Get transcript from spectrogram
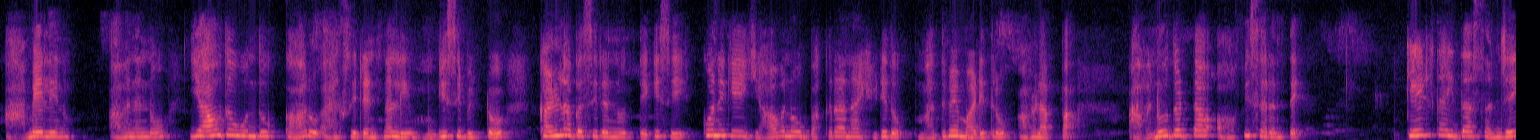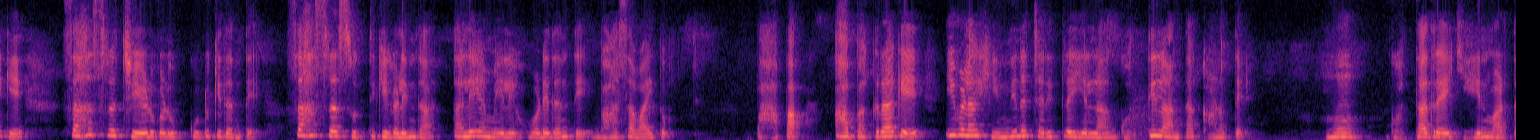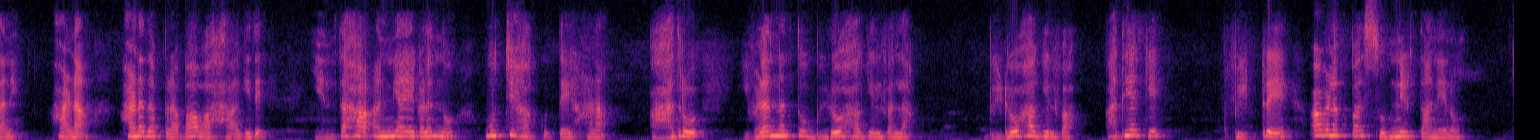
ಆಮೇಲೇನು? ಅವನನ್ನು ಯಾವುದೋ ಒಂದು ಕಾರು ಆಕ್ಸಿಡೆಂಟ್ನಲ್ಲಿ ಮುಗಿಸಿಬಿಟ್ಟು ಕಳ್ಳ ಬಸಿರನ್ನು ತೆಗೆಸಿ ಕೊನೆಗೆ ಯಾವನೋ ಬಕರಾನ ಹಿಡಿದು ಮದುವೆ ಮಾಡಿದ್ರು ಅವಳಪ್ಪ. ಅವನೂ ದೊಡ್ಡ ಆಫೀಸರಂತೆ ಕೇಳ್ತಾ ಇದ್ದ ಸಂಜಯ್ಗೆ ಸಹಸ್ರ ಚೇಳುಗಳು ಕುಟುಕಿದಂತೆ, ಸಹಸ್ರ ಸುತ್ತಿಗೆಗಳಿಂದ ತಲೆಯ ಮೇಲೆ ಹೊಡೆದಂತೆ ಭಾಸವಾಯಿತು. ಪಾಪ, ಆ ಬಕ್ರಾಗೆ ಇವಳ ಹಿಂದಿನ ಚರಿತ್ರೆ ಎಲ್ಲ ಗೊತ್ತಿಲ್ಲ ಅಂತ ಕಾಣುತ್ತೆ. ಹ್ಞೂ, ಗೊತ್ತಾದರೆ ಏನು ಮಾಡ್ತಾನೆ? ಹಣ, ಹಣದ ಪ್ರಭಾವ ಆಗಿದೆ ಎಂತಹ ಅನ್ಯಾಯಗಳನ್ನು ಮುಚ್ಚಿ ಹಾಕುತ್ತೆ ಹಣ. ಆದರೂ ಇವಳನ್ನಂತೂ ಬಿಡೋ ಹಾಗಿಲ್ವಲ್ಲ? ಬಿಡೋ ಹಾಗಿಲ್ವಾ? ಅದ್ಯಾಕೆ? ಬಿಟ್ಟರೆ ಅವಳಪ್ಪ ಸುಮ್ಮನಿರ್ತಾನೇನೋ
